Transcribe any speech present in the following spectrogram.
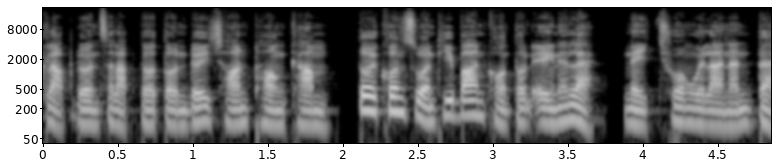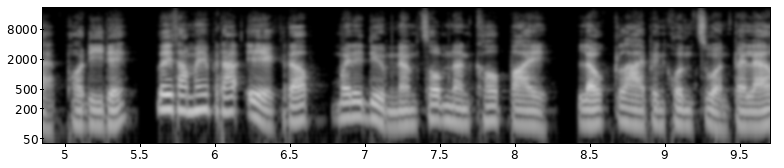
กลับโดนสลับตัวตนด้วยช้อนทองคำโดยคนสวนที่บ้านของตนเองนั่นแหละ ในช่วงเวลานั้นแบบพอดีเดะเลยทำให้พระเอกครับไม่ได้ดื่มน้ำส้มนั้นเข้าไป แล้วกลายเป็นคนสวนไปแล้ว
